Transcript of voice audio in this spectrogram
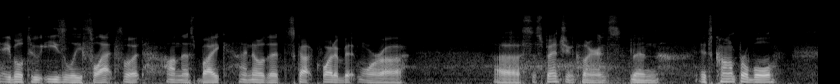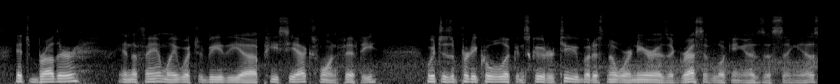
able to easily flat foot on this bike. I know that it's got quite a bit more uh, uh, suspension clearance than its comparable, its brother in the family, which would be the uh, PCX 150, which is a pretty cool looking scooter too, but it's nowhere near as aggressive looking as this thing is.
